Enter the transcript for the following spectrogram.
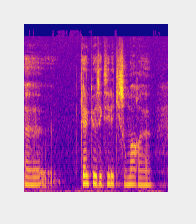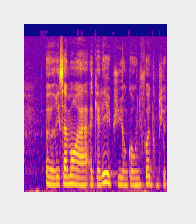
euh, quelques exilés qui sont morts euh, récemment à, Calais. Et puis encore une fois, donc il y a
